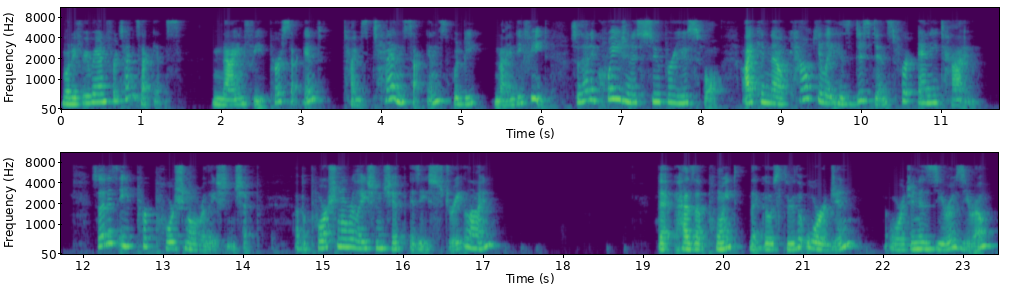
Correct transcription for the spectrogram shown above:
What if he ran for 10 seconds? Nine feet per second times 10 seconds would be 90 feet. So that equation is super useful. I can now calculate his distance for any time. So that is a proportional relationship. A proportional relationship is a straight line that has a point that goes through the origin. The origin is 0, 0,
